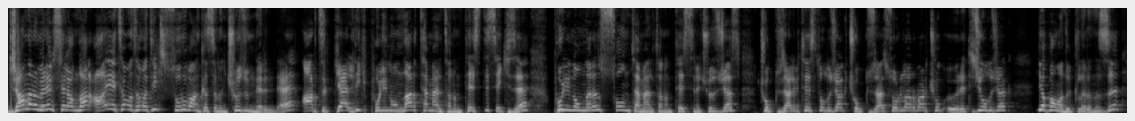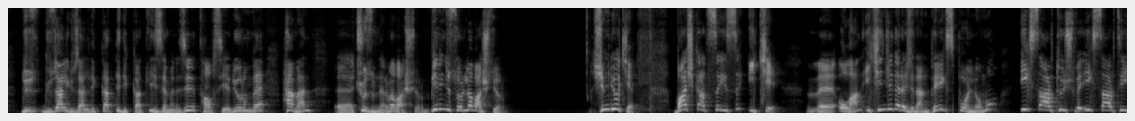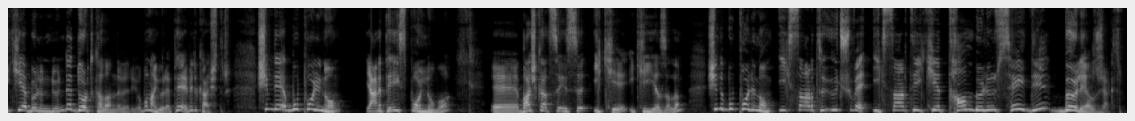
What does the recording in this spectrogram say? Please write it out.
Canlar Ömer'e selamlar. AYT Matematik Soru Bankası'nın çözümlerinde artık geldik polinomlar temel tanım testi 8'e. Polinomların son temel tanım testini çözeceğiz. Çok güzel bir test olacak. Çok güzel sorular var. Çok öğretici olacak. Yapamadıklarınızı düz, güzel güzel dikkatli dikkatli izlemenizi tavsiye ediyorum ve hemen e, çözümlerime başlıyorum. Birinci soruyla başlıyorum. Şimdi diyor ki baş katsayısı 2 e, olan ikinci dereceden px polinomu x artı 3 ve x artı 2'ye bölündüğünde 4 kalanını veriyor. Buna göre p1 kaçtır? Şimdi bu polinom yani px polinomu e, baş katsayısı 2. 2'yi yazalım. Şimdi bu polinom x artı 3 ve x artı 2'ye tam bölünseydi böyle yazacaktım.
